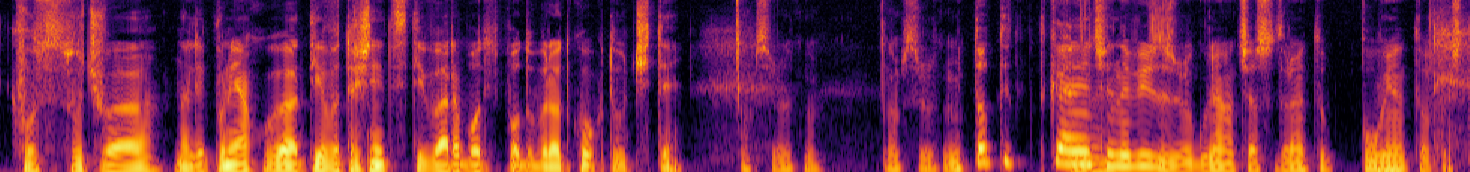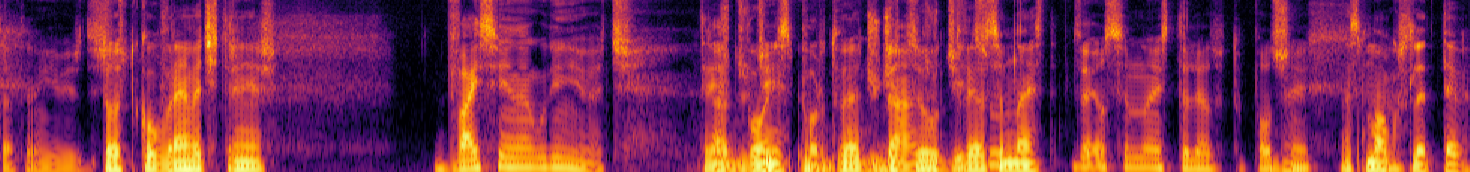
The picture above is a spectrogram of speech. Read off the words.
Какво се случва, нали, понякога тия вътрешните сетива работят по-добре, отколкото очите. Абсолютно. Абсолютно. Ми, то ти така иначе да. не виждаш в голяма част от времето, половината от нещата не ги виждаш. Тоест, колко време вече тренираш? 21 години вече. Тренираш а, бойни спортове, джуджицу да, от 2018. 2018 лятото почнах. Да. Аз малко след тебе.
